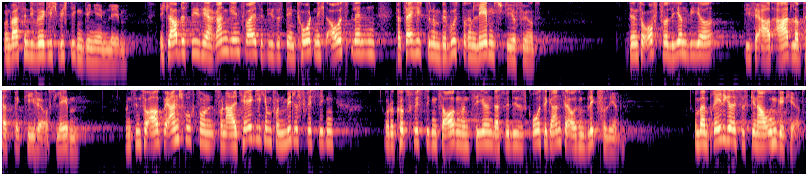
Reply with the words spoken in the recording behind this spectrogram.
Und was sind die wirklich wichtigen Dinge im Leben? Ich glaube, dass diese Herangehensweise, dieses den Tod nicht ausblenden, tatsächlich zu einem bewussteren Lebensstil führt. Denn so oft verlieren wir diese Art Adlerperspektive aufs Leben und sind so arg beansprucht von, von alltäglichem, von mittelfristigen oder kurzfristigen Sorgen und Zielen, dass wir dieses große Ganze aus dem Blick verlieren. Und beim Prediger ist es genau umgekehrt.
